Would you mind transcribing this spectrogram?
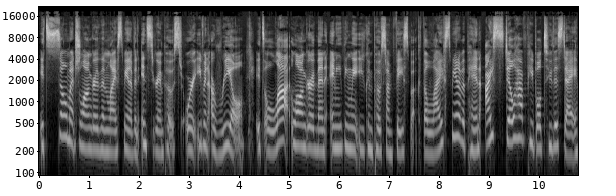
It's so much longer than lifespan of an Instagram post or even a reel. It's a lot longer than anything that you can post on Facebook. The lifespan of a pin, I still have people to this day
